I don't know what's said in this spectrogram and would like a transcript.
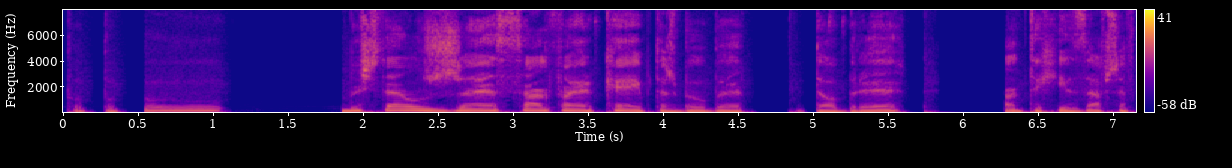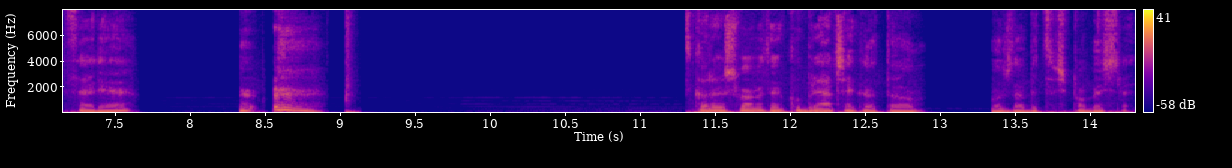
Pu, pu, pu. Myślę, że Sunfire Cape też byłby dobry. Antyheal zawsze w cenie. Skoro już mamy ten kubraczek, no to można by coś pomyśleć.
